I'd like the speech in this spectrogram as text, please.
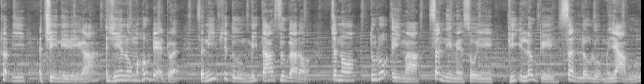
ထွက်ပြီးအခြေအနေတွေကအရင်လိုမဟုတ်တဲ့အတွက်ဇနီးဖြစ်သူမိသားစုကတော့ ကျွန်တော်သူတို့အိမ်မှာဆက်နေမယ်ဆိုရင်ဒီအလုပ်တွေဆက်လုပ်လို့မရဘူး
